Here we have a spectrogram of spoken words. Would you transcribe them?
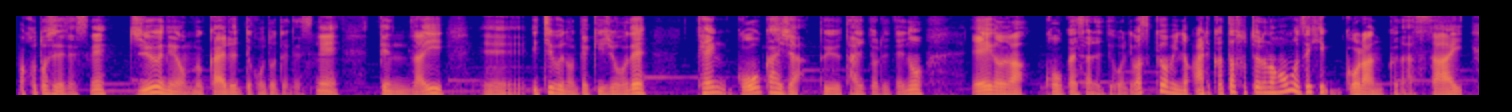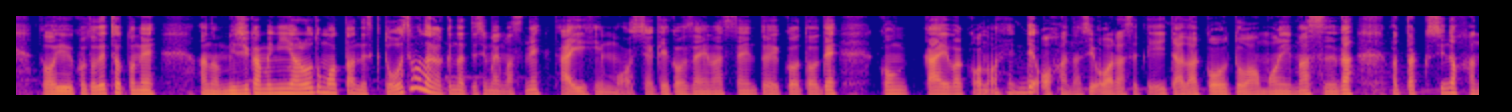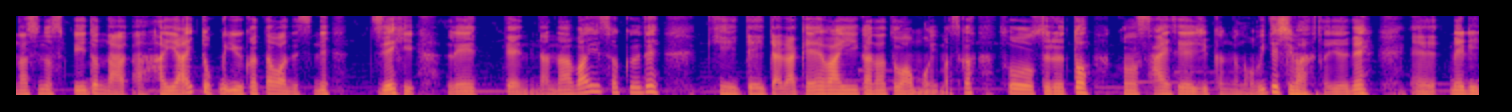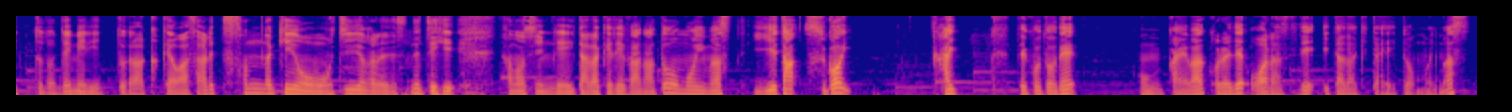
まあ、今年でですね、10年を迎えるってことでですね、現在、えー、一部の劇場で、天豪快者というタイトルでの映画が公開されております。興味のある方、そちらの方もぜひご覧ください。ということで、ちょっとね、あの、短めにやろうと思ったんですけど、どうしても長くなってしまいますね。大変申し訳ございません。ということで、今回はこの辺でお話終わらせていただこうとは思いますが、私の話のスピードな、速いという方はですね、ぜひ0.7倍速で聞いていただければいいかなとは思いますが、そうすると、この再生時間が伸びてしまうというね、えー、メリットとデメリットが掛け合わされて、そんな機能を用いながらですね、ぜひ楽しんでいただければなと思います。言えたすごいはい。ってことで、今回はこれで終わらせていただきたいと思います。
